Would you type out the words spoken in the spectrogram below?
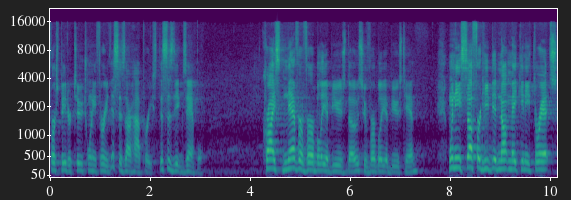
1 Peter 2 23. This is our high priest. This is the example. Christ never verbally abused those who verbally abused him. When he suffered, he did not make any threats.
